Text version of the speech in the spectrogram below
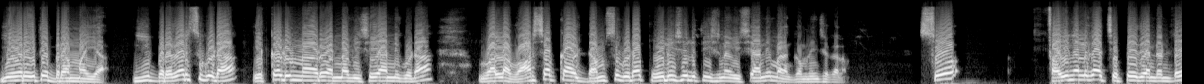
ఎవరైతే బ్రహ్మయ్య ఈ బ్రదర్స్ కూడా ఎక్కడున్నారు అన్న విషయాన్ని కూడా వాళ్ళ వాట్సాప్ కాల్ డంప్స్ కూడా పోలీసులు తీసిన విషయాన్ని మనం గమనించగలం. సో ఫైనల్గా చెప్పేది ఏంటంటే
